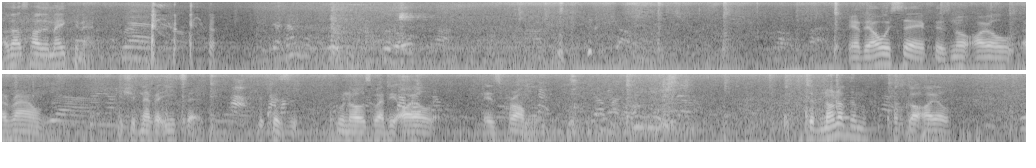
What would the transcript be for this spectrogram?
Oh, that's how they're making it. Yeah. Yeah, they always say if there's no oil around, you should never eat it because who knows where the oil is from. None of them have got oil You,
